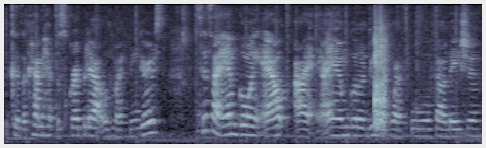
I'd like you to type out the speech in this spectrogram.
because I kind of have to scrape it out with my fingers. Since I am going out, I, I am going to do like my full foundation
